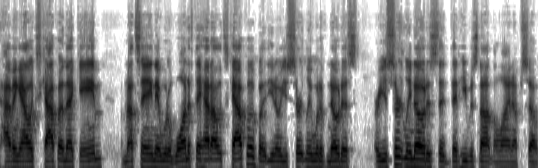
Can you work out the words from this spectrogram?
having Alex Cappa in that game. I'm not saying they would have won if they had Alex Cappa, but you know, you certainly would have noticed, or you certainly noticed that, that he was not in the lineup. So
